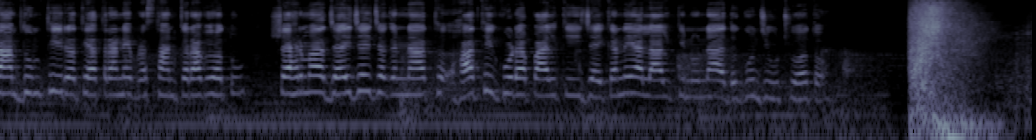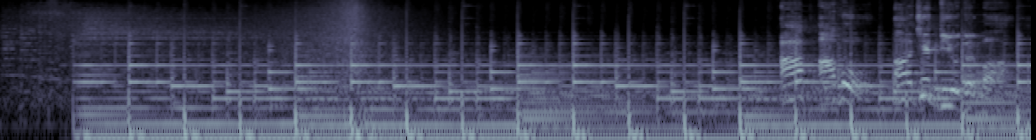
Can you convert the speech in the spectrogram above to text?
ધામધૂમથી રથયાત્રાને પ્રસ્થાન કરાવ્યું હતું. શહેરમાં જય જય જગન્નાથ, હાથી ઘોડા પાલકી, જય કનૈયાલાલ કીનું નાદ ગુંજી ઉઠ્યો હતો. આજે આજે દિયોદરમાં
